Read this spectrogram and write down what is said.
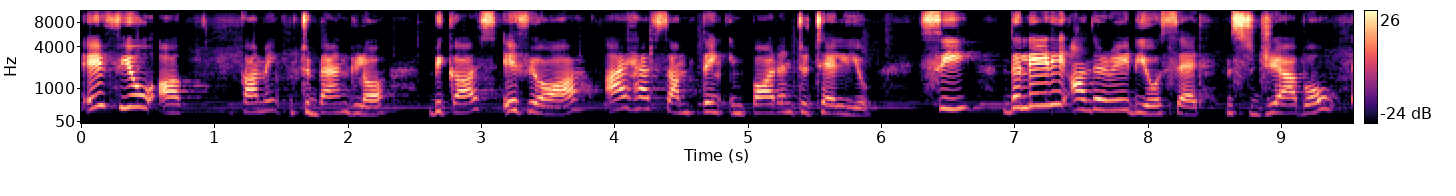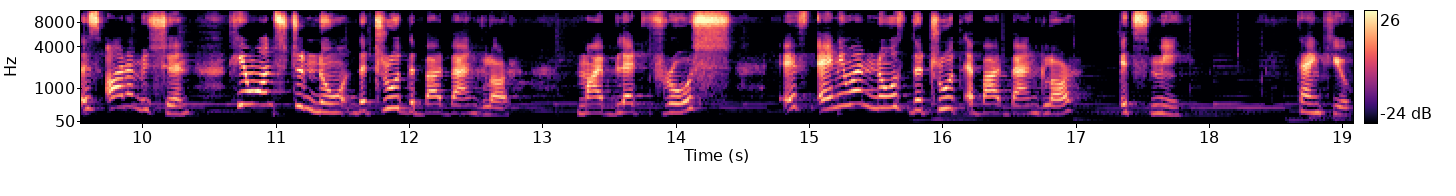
if you are coming to Bangalore because if you are, I have something important to tell you. See, the lady on the radio said Mr. Jiabao is on a mission. He wants to know the truth about Bangalore. My blood froze. If anyone knows the truth about Bangalore, it's me. Thank you.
